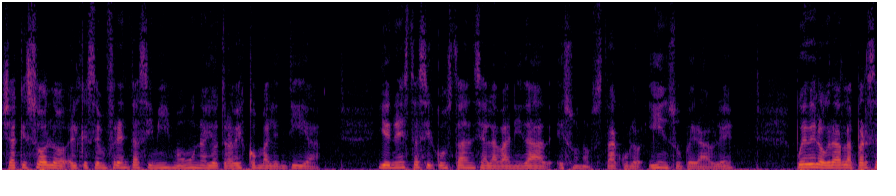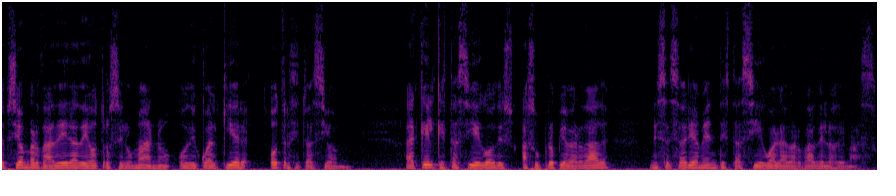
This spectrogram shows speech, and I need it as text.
ya que sólo el que se enfrenta a sí mismo una y otra vez con valentía, y en esta circunstancia la vanidad es un obstáculo insuperable, puede lograr la percepción verdadera de otro ser humano o de cualquier otra situación. Aquel que está ciego a su propia verdad necesariamente está ciego a la verdad de los demás.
